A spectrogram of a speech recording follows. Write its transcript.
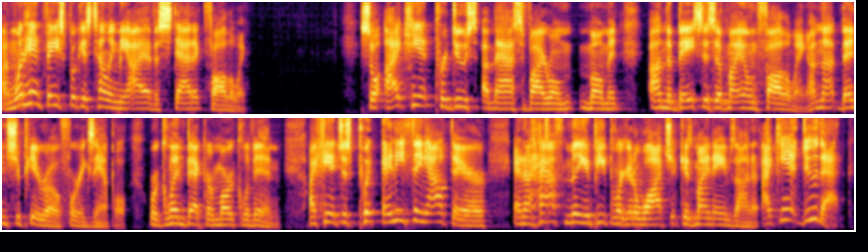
on one hand, Facebook is telling me I have a static following. So I can't produce a mass viral moment on the basis of my own following. I'm not Ben Shapiro, for example, or Glenn Beck or Mark Levin. I can't just put anything out there and a half million people are going to watch it because my name's on it. I can't do that.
